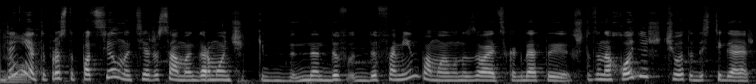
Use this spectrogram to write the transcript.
Да нет, ты просто подсел на те же самые гормончики, на дофамин, по-моему, называется, когда ты что-то находишь, чего-то достигаешь.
